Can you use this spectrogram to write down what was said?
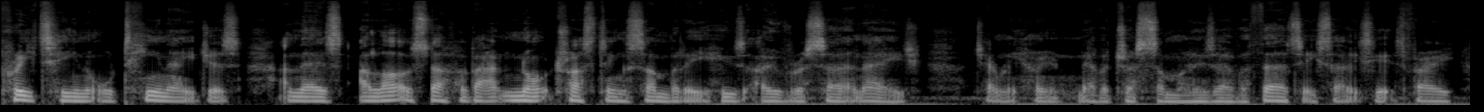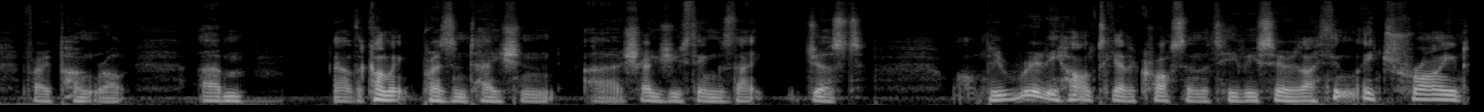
preteen or teenagers, and there's a lot of stuff about not trusting somebody who's over a certain age. Generally, I never trust someone who's over 30, so it's, it's very, very punk rock. Um, now, the comic presentation uh, shows you things that just well, be really hard to get across in the TV series. I think they tried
